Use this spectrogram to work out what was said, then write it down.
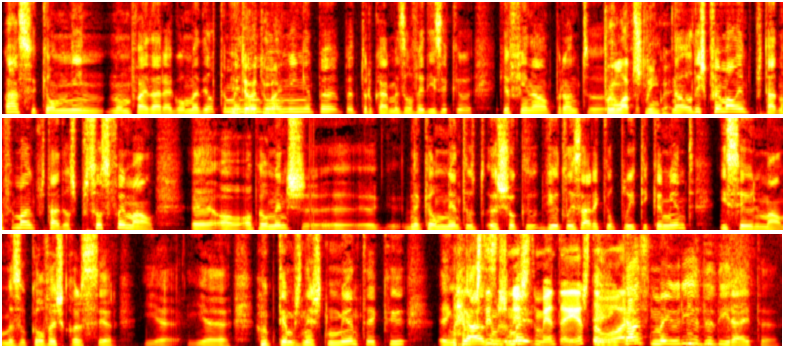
ah, se aquele menino não me vai dar a goma dele, também então, não dou a minha para, para trocar. Mas ele veio dizer que, que afinal, pronto. Foi um lápis de língua. Não, ele diz que foi mal interpretado. Não foi mal interpretado. Ele expressou-se foi mal. Ou, ou, pelo menos naquele momento achou que devia utilizar aquilo politicamente e saiu-lhe mal. Mas o que ele veio esclarecer e, a, e a, o que temos neste momento é que, em caso. temos neste momento é esta em hora. Em caso de maioria de direita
